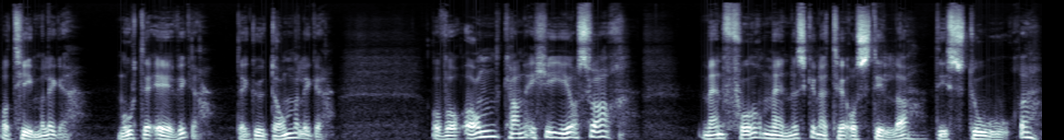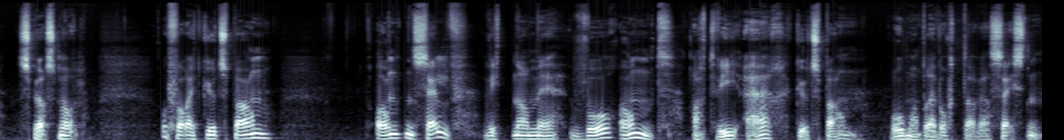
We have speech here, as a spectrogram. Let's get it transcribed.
og timelige, mot det evige, det guddommelige. Og vår ånd kan ikke gi oss svar, men får menneskene til å stille de store spørsmål. Og for et Guds barn, ånden selv vitner med vår ånd at vi er Guds barn. Romerbrev 8, vers 16.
